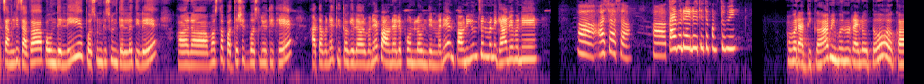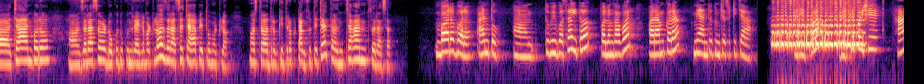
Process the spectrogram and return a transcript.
चांगली जागा पाहून दिली बसून घिसून दिलं तिले. आणि मस्त पद्धतशीर बसली होती ते आता म्हणे तिथं गेल्यावर म्हणे पाहुण्याला फोन लावून देईन म्हणे. आणि पाहुणे येऊन म्हणे घ्याले म्हणे. हां असं असं. काय म्हणून राहिली होती ते मग तुम्ही? अहो राधिका मी म्हणून राहिलो होतो का चहा आण बरं. अं, जरासं डोकं दुखून राहिलं म्हटलं जरासं चहा पितो म्हटलं. मस्त अद्रक गिद्रक टाकतो त्याच्यात आणि चहा आण जरासा. बरं बरं. आणतो. तुम्ही बसा इथं पलंगावर. आराम करा. मी आणतो तुमच्यासाठी चहा. पैसे. हां?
